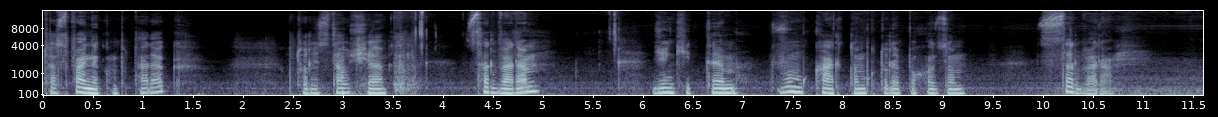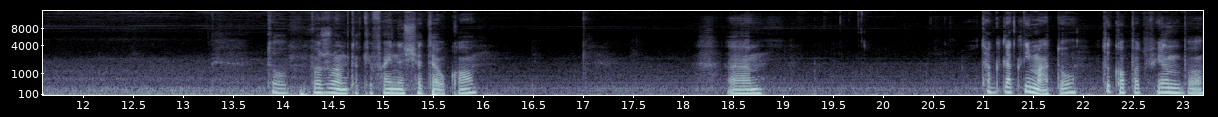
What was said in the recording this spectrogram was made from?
To jest fajny komputerek, który stał się serwerem dzięki tym dwóm kartom, które pochodzą z serwera. Tu włożyłem takie fajne światełko. Tak dla klimatu, tylko pod film, bo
